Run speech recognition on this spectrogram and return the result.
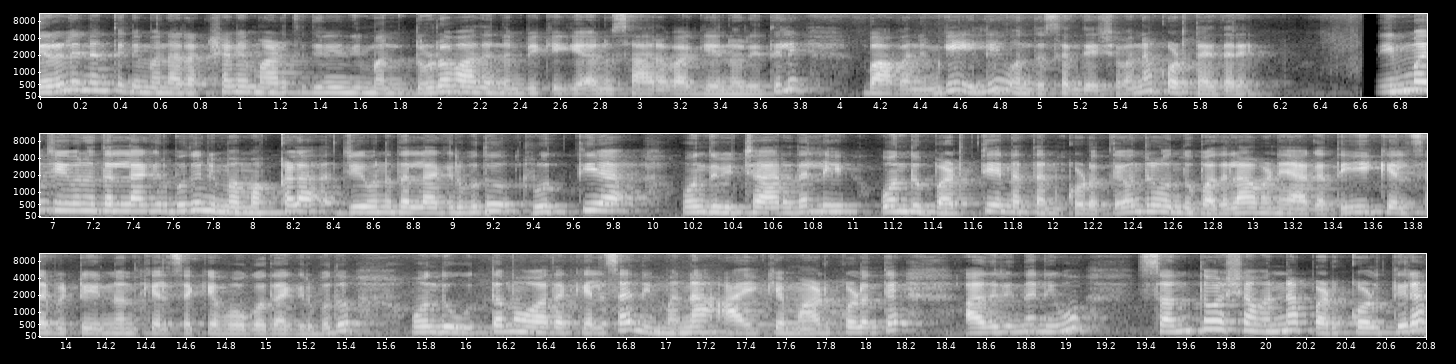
ನೆರಳಿನಂತೆ ನಿಮ್ಮನ್ನು ರಕ್ಷಣೆ ಮಾಡ್ತಿದ್ದೀನಿ ನಿಮ್ಮನ್ನು ದೃಢವಾದ ನಂಬಿಕೆಗೆ ಅನುಸಾರವಾಗಿ ಅನ್ನೋ ರೀತಿಲಿ ಬಾಬಾ ನಿಮಗೆ ಇಲ್ಲಿ ಒಂದು ಸಂದೇಶವನ್ನು ಕೊಡ್ತಾ ಇದ್ದಾರೆ ನಿಮ್ಮ ಜೀವನದಲ್ಲಾಗಿರ್ಬೋದು, ನಿಮ್ಮ ಮಕ್ಕಳ ಜೀವನದಲ್ಲಾಗಿರ್ಬೋದು, ವೃತ್ತಿಯ ಒಂದು ವಿಚಾರದಲ್ಲಿ ಒಂದು ಬಡ್ತಿಯನ್ನು ತಂದುಕೊಡುತ್ತೆ. ಅಂದರೆ ಒಂದು ಬದಲಾವಣೆ ಆಗುತ್ತೆ. ಈ ಕೆಲಸ ಬಿಟ್ಟು ಇನ್ನೊಂದು ಕೆಲಸಕ್ಕೆ ಹೋಗೋದಾಗಿರ್ಬೋದು, ಒಂದು ಉತ್ತಮವಾದ ಕೆಲಸ ನಿಮ್ಮನ್ನು ಆಯ್ಕೆ ಮಾಡಿಕೊಳ್ಳುತ್ತೆ. ಅದರಿಂದ ನೀವು ಸಂತೋಷವನ್ನು ಪಡ್ಕೊಳ್ತೀರಾ?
